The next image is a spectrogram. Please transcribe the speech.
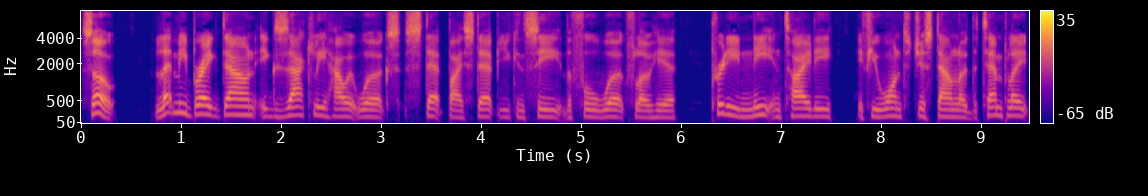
So let me break down exactly how it works step by step. You can see the full workflow here, pretty neat and tidy. If you want to just download the template,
